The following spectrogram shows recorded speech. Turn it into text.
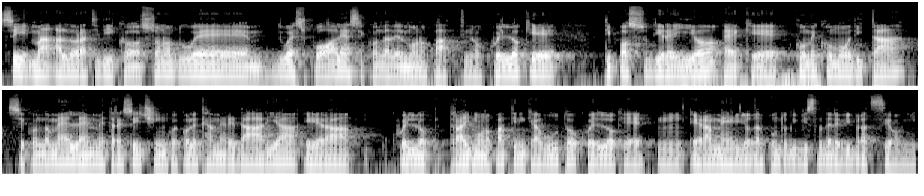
Sì, ma allora ti dico, sono due, due scuole a seconda del monopattino. Quello che ti posso dire io è che come comodità, secondo me l'M365 con le camere d'aria era quello tra i monopattini che ha avuto, quello che mh, era meglio dal punto di vista delle vibrazioni.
